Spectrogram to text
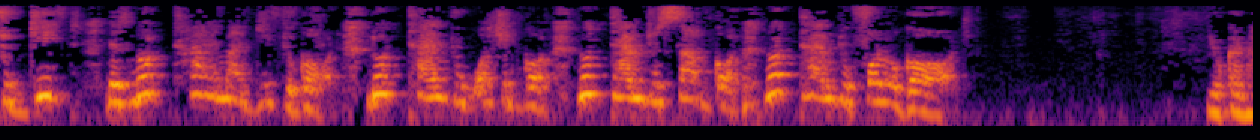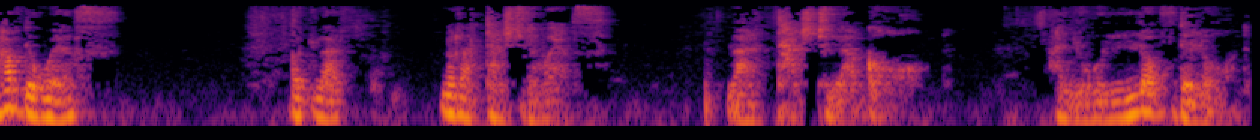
To give, there's no time I give to God, no time to worship God, no time to serve God, no time to follow God. You can have the wealth, but you are not attached to the wealth. You are attached to your God, and you will love the Lord.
